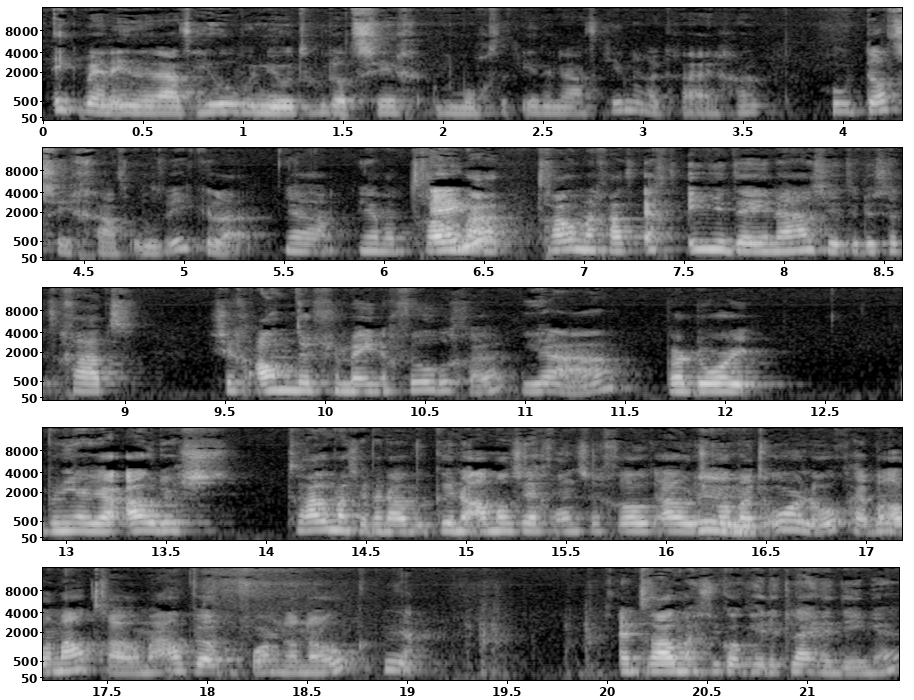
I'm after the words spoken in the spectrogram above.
ik ben inderdaad heel benieuwd hoe dat zich, mocht ik inderdaad kinderen krijgen, hoe dat zich gaat ontwikkelen. Ja, ja want trauma, trauma gaat echt in je DNA zitten. Dus het gaat zich anders vermenigvuldigen. Ja, Waardoor wanneer jouw ouders trauma's hebben. Nou, we kunnen allemaal zeggen, onze grootouders Mm. komen uit oorlog. Hebben Mm. allemaal trauma, op welke vorm dan ook. Ja. En trauma is natuurlijk ook hele kleine dingen.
